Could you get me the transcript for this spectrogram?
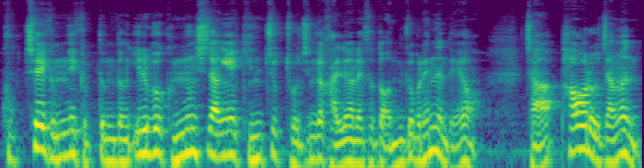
국채 금리 급등 등 일부 금융시장의 긴축 조짐과 관련해서도 언급을 했는데요. 자, 파월 의장은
